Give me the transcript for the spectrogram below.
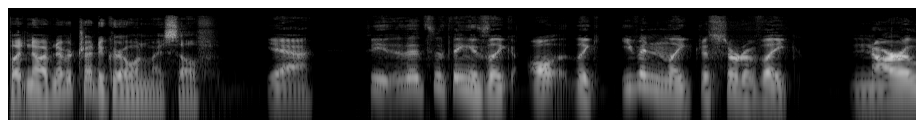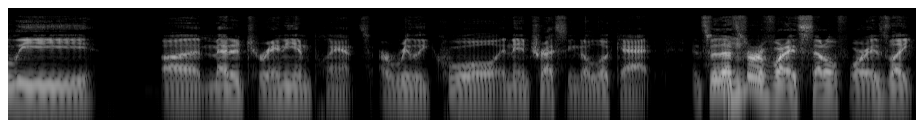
But no, I've never tried to grow one myself. Yeah. See, that's the thing is like all like even like just sort of like gnarly uh Mediterranean plants are really cool and interesting to look at. And so that's Mhm. sort of what I settle for is like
